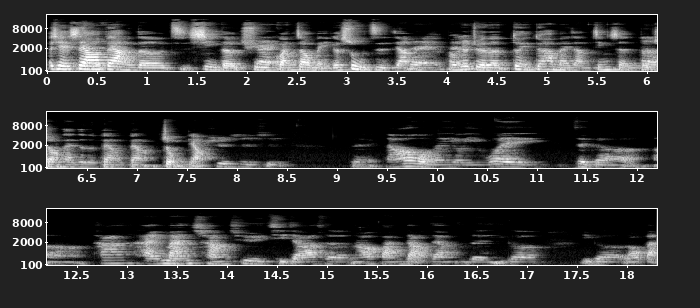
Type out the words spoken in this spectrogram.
而且是要非常的仔细的去关照每一个数字，这样，对，我就觉得对，对他们来讲，精神的嗯。状态真的非常非常重要。是是是，对。然后我们有一位这个呃，他还蛮常去骑脚踏车，然后环岛这样子的一个一个老板。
